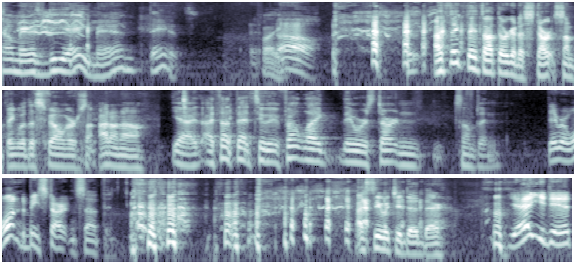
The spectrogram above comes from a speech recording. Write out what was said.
No, man, it's DA, man. Dance. Fight. Oh, I think they thought they were gonna start something with this film or something. I don't know. Yeah, I I thought that too. It felt like they were starting something. they were wanting to be starting something. I see what you did there. Yeah, you did.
